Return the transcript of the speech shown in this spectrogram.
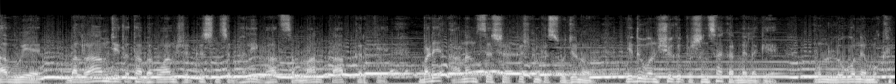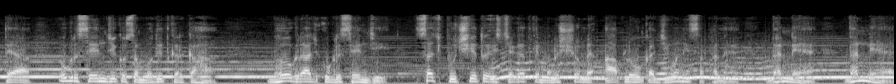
अब वे बलराम जी तथा भगवान श्री कृष्ण से भली भात सम्मान प्राप्त करके बड़े आनंद से श्री कृष्ण के स्वजनों, यदुवंशियों की प्रशंसा करने लगे। उन लोगों ने मुख्यतया उग्रसेन जी को संबोधित कर कहा, भोगराज उग्रसेन जी, सच पूछिए तो इस जगत के मनुष्यों में आप लोगों का जीवन ही सफल है। धन्य है धन्य है,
